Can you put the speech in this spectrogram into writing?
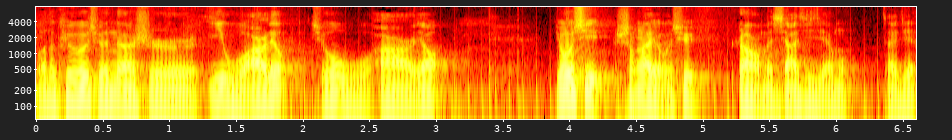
我的 QQ 群呢是一五二六九五二二幺，游戏生来有趣，让我们下期节目再见。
